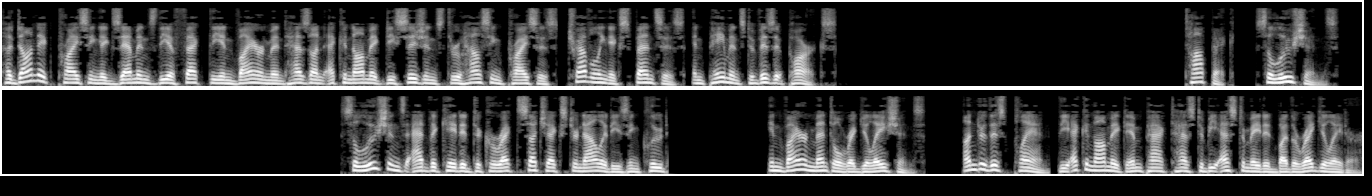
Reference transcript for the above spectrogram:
Hedonic pricing examines the effect the environment has on economic decisions through housing prices, traveling expenses, and payments to visit parks. Solutions Solutions advocated to correct such externalities include Environmental regulations. Under this plan, the economic impact has to be estimated by the regulator.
